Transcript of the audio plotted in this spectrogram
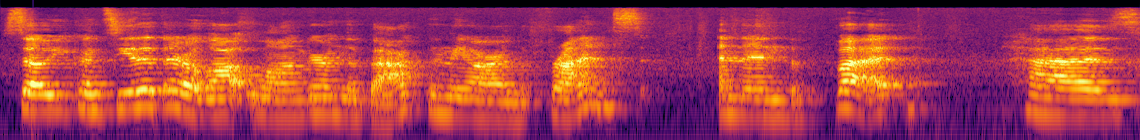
So you can see that they're a lot longer in the back than they are in the front. And then the butt has,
